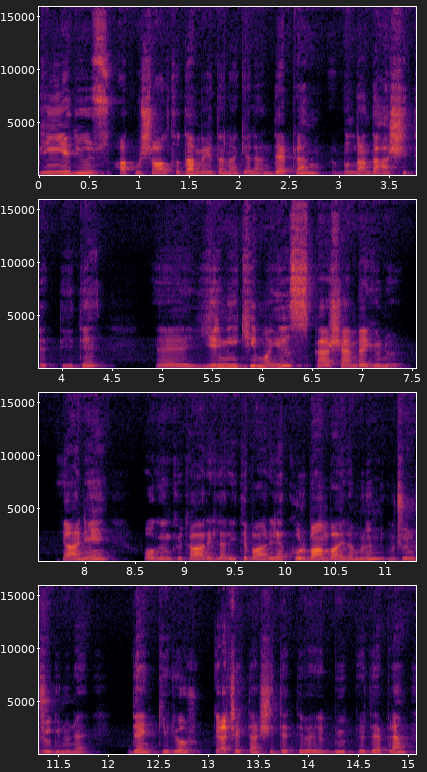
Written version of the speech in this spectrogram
1766'da meydana gelen deprem bundan daha şiddetliydi. 22 ee, Mayıs Perşembe günü yani o günkü tarihler itibariyle Kurban Bayramı'nın 3. gününe denk geliyor. Gerçekten şiddetli ve büyük bir deprem.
